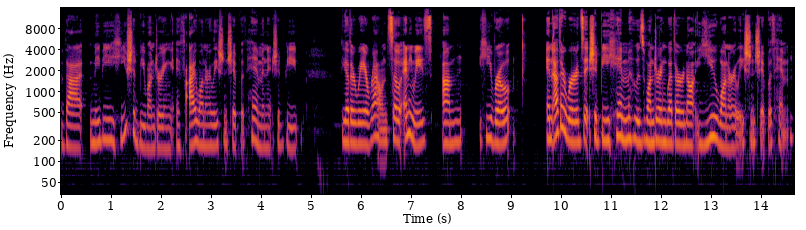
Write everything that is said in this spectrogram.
that maybe he should be wondering if I want a relationship with him and it should be the other way around. So, anyways, um, he wrote, in other words, it should be him who is wondering whether or not you want a relationship with him.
